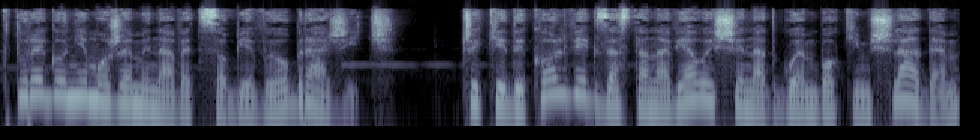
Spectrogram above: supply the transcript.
którego nie możemy nawet sobie wyobrazić. Czy kiedykolwiek zastanawiałeś się nad głębokim śladem,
